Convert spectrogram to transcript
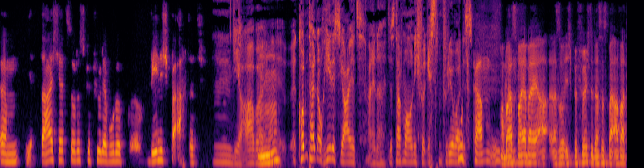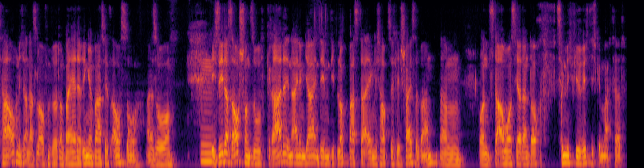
ähm, da habe ich jetzt so das Gefühl, der wurde wenig beachtet. Hm, ja, aber mhm. Äh, kommt halt auch jedes Jahr jetzt einer. Das darf man auch nicht vergessen. Früher war Gut, das. Kam, aber es war ja bei, also ich befürchte, dass es bei Avatar auch nicht anders laufen wird und bei Herr der Ringe war es jetzt auch so. Also mhm. ich sehe das auch schon so, gerade in einem Jahr, in dem die Blockbuster eigentlich hauptsächlich scheiße waren ähm, und Star Wars ja dann doch ziemlich viel richtig gemacht hat.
